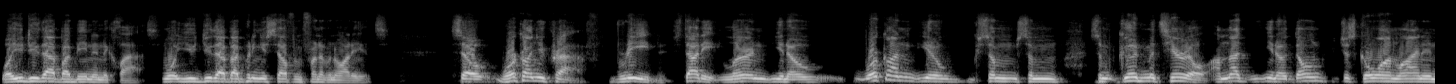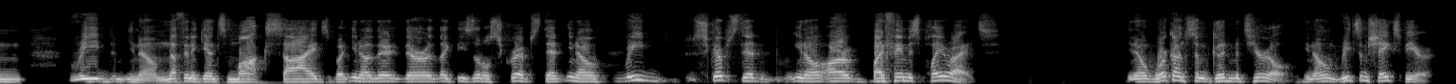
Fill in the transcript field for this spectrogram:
Well, you do that by being in a class. Well, you do that by putting yourself in front of an audience. So work on your craft, read, study, learn, you know, work on, you know, some some some good material. I'm not, you know, don't just go online and read, you know, nothing against mock sides, but you know, there there are like these little scripts that, you know, read scripts that, you know, are by famous playwrights. You know, work on some good material, you know, read some Shakespeare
